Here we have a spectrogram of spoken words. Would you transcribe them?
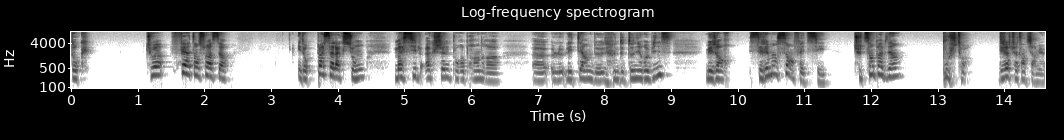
Donc, tu vois, fais attention à ça. Et donc, passe à l'action. Massive action pour reprendre euh, euh, les termes de, de Tony Robbins. Mais genre, c'est vraiment ça en fait. C'est tu te sens pas bien, bouge-toi. Déjà, tu vas te sentir mieux.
